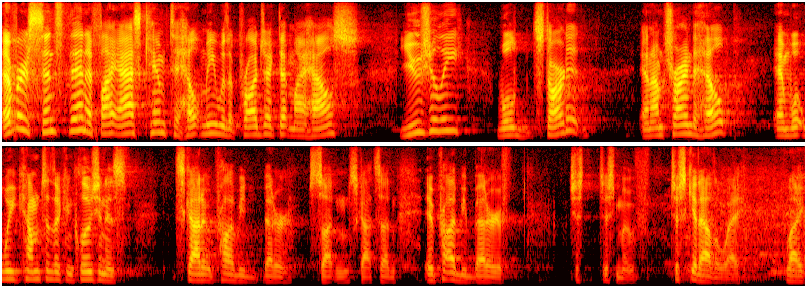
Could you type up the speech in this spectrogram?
ever since then, if I ask him to help me with a project at my house, usually we'll start it and I'm trying to help. And what we come to the conclusion is, Scott, it would probably be better, Sutton, Scott Sutton, it would probably be better if just, just move, just get out of the way. Like,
